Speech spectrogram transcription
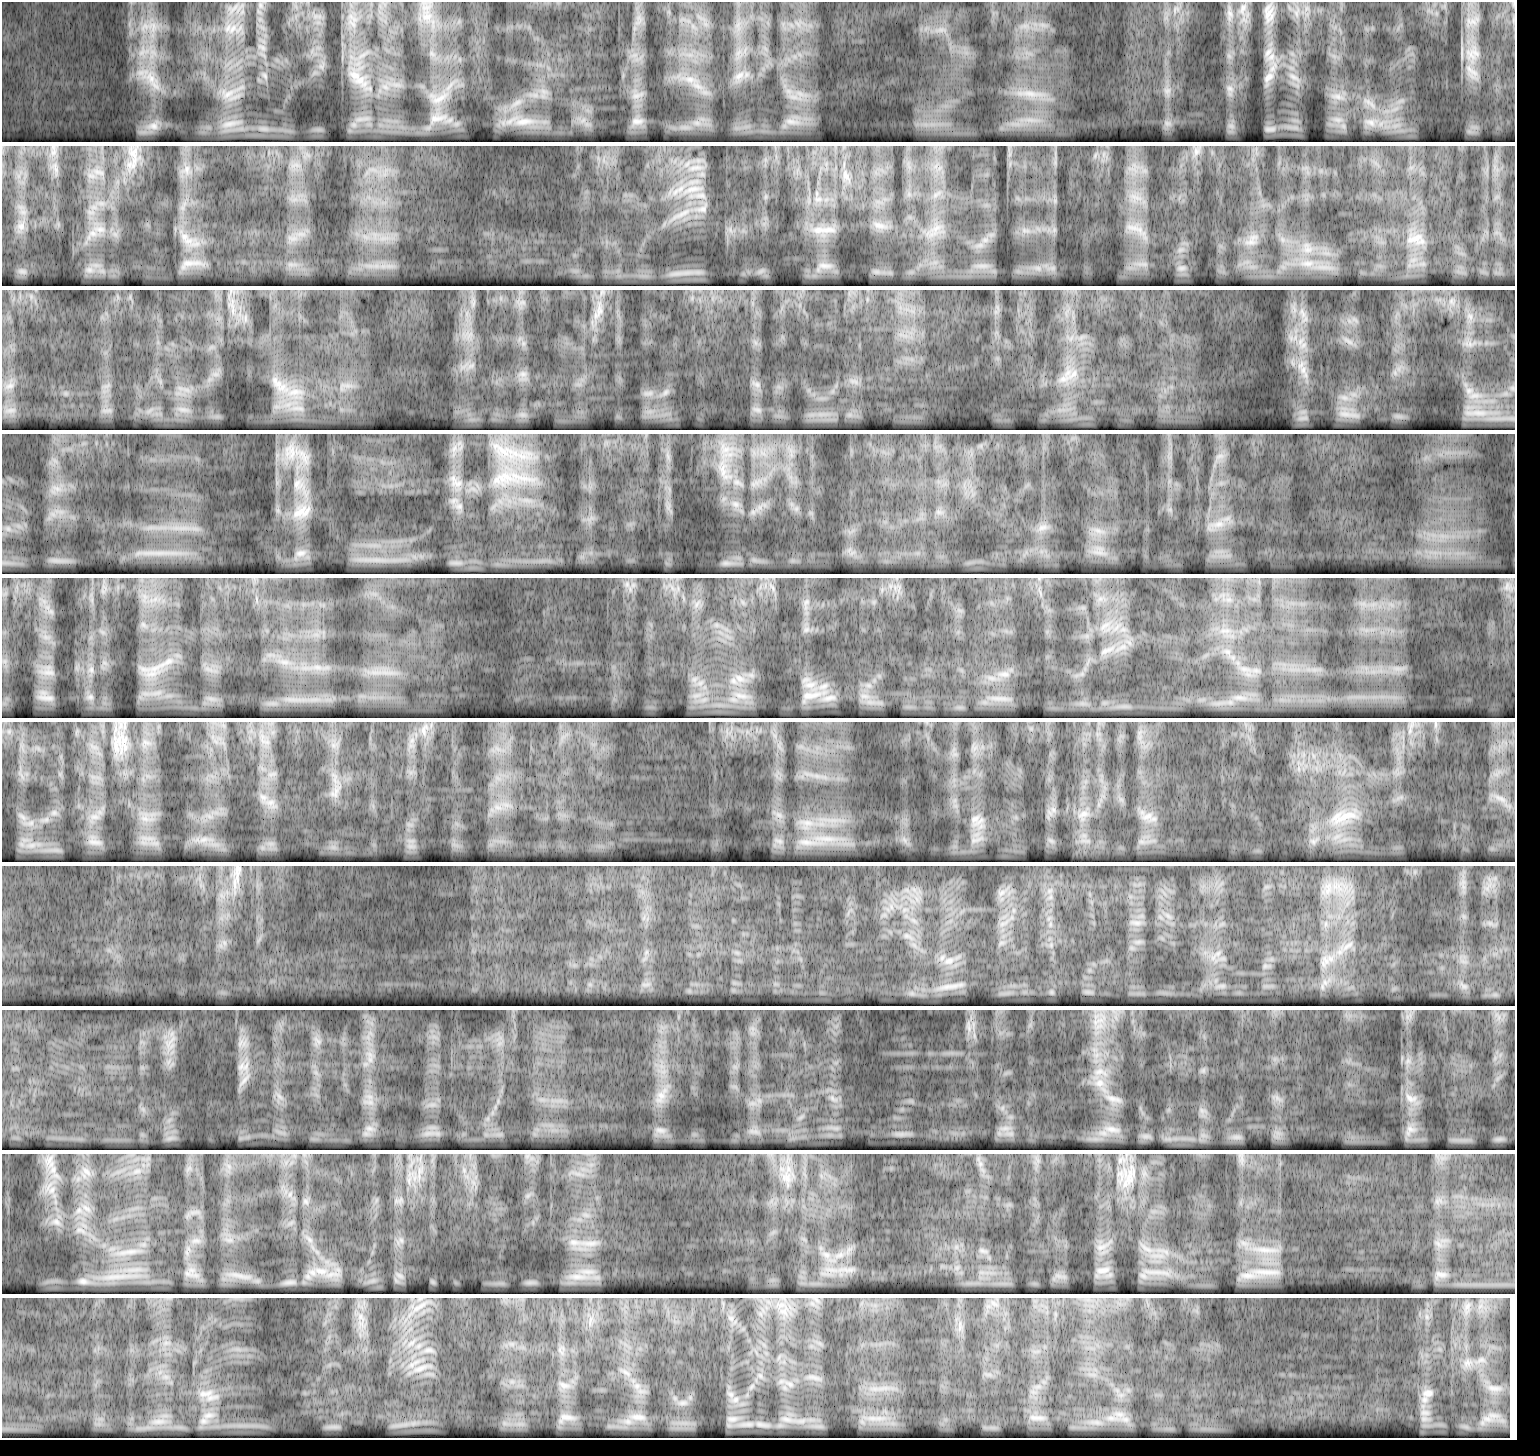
wir, wir hören die Musik gerne live, vor allem auf Platte eher weniger. Und ähm, das, das Ding ist halt bei uns, geht es wirklich quer durch den Garten. Das heißt, äh, unsere Musik ist vielleicht für die einen Leute etwas mehr Postrock angehaucht oder Mathrock oder was, was auch immer, welche Namen man dahinter setzen möchte. Bei uns ist es aber so, dass die Influenzen von Hip-Hop bis Soul bis äh, Elektro, Indie, das, es gibt jede, jede, also eine riesige Anzahl von Influenzen. Äh, deshalb kann es sein, dass wir, ähm, dass ein Song aus dem Bauch raus, ohne drüber zu überlegen, eher eine, äh, einen Soul-Touch hat als jetzt irgendeine Post-Rock-Band oder so. Das ist aber, also wir machen uns da keine Gedanken. Wir versuchen vor allem nicht zu kopieren. Das ist das Wichtigste. Aber lasst ihr euch dann von der Musik, die ihr hört, während ihr, während ihr ein Album macht, beeinflussen? Also ist das ein, ein, bewusstes Ding, dass ihr irgendwie Sachen hört, um euch da vielleicht Inspiration herzuholen? Oder? Ich glaube, es ist eher so unbewusst, dass die ganze Musik, die wir hören, weil wir jeder auch unterschiedliche Musik hört. Also ich höre noch andere Musik als Sascha und, äh, und dann, wenn, wenn er einen Drumbeat spielt, der vielleicht eher so souliger ist, äh, dann spiele ich vielleicht eher so, so ein punkiger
